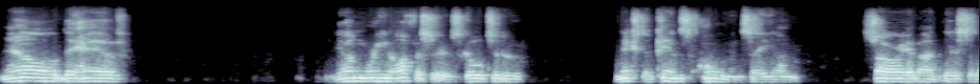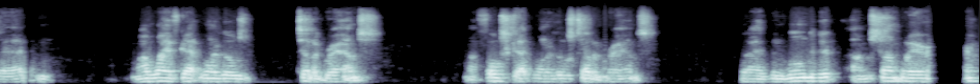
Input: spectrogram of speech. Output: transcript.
Now they have young Marine officers go to the next of kin's home and say, I'm sorry about this or that. And my wife got one of those telegrams. My folks got one of those telegrams that I've been wounded. I'm somewhere, but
